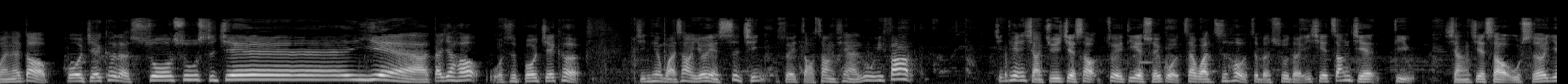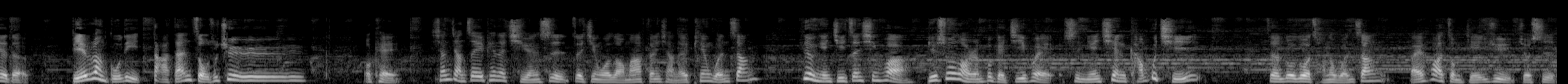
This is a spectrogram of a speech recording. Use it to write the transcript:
欢迎来到波杰克的说书时间，耶！大家好，我是波杰克。今天晚上有点事情，所以早上先来录一发。今天想继续介绍《最低的水果摘完之后》这本书的一些章节。第想介绍五十二页的“别乱鼓励，大胆走出去”。OK，想讲这一篇的起源是最近我老妈分享的一篇文章。六年级真心话，别说老人不给机会，是年轻人扛不起。这落落长的文章，白话总结一句就是：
